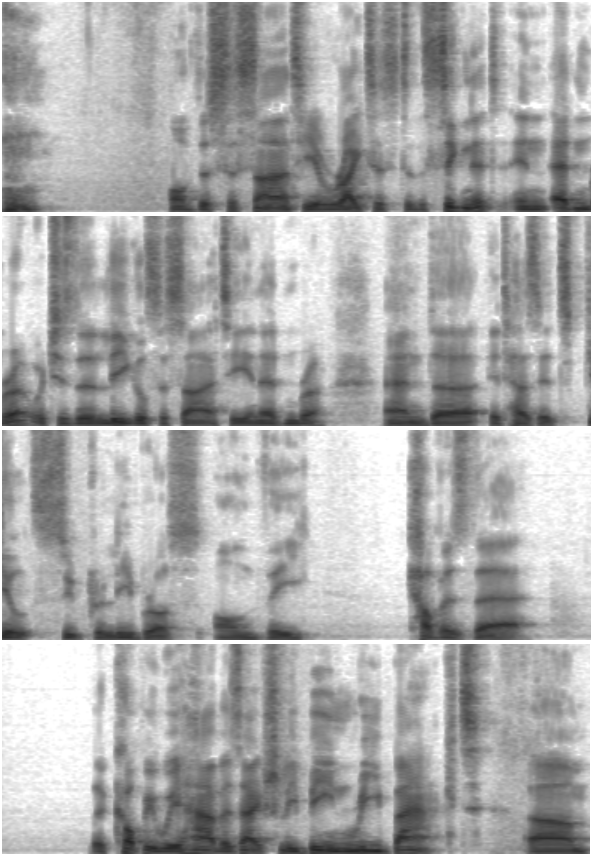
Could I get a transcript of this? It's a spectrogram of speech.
of the Society of Writers to the Signet in Edinburgh, which is a legal society in Edinburgh, and uh, it has its gilt supra libros on the covers there. The copy we have has actually been rebacked. Um,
